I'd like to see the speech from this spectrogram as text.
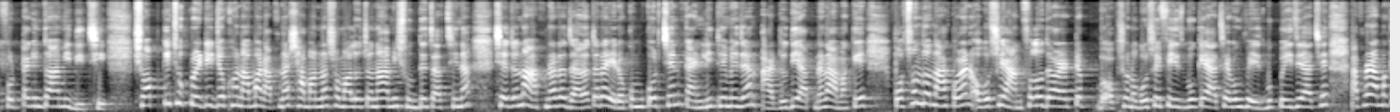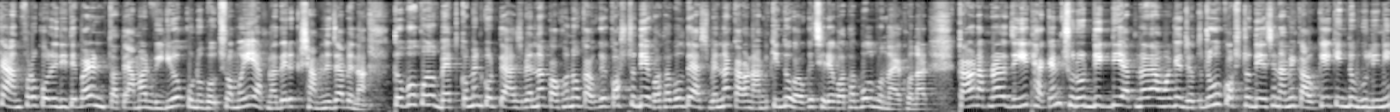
এফোর্টটা কিন্তু আমি দিচ্ছি। সব কিছু ক্রেডিট যখন আমার আপনার সামান্য সমালোচনা আমি শুনতে চাচ্ছি না, সেজন্য আপনারা যারা যারা এরকম করছেন কাইন্ডলি থেমে যান। আর যদি আপনারা আমাকে পছন্দ না করেন, অবশ্যই আনফলো দেওয়ার একটা অপশন অবশ্যই ফেসবুকে আছে এবং ফেসবুক পেজে আছে। আপনারা আমাকে আনফলো করে দিতে পারেন, তাতে আমার ভিডিও কোনো সময়ই আপনাদের সামনে যাবে না। তবুও কোনো ব্যাড কমেন্ট করতে আসবেন না, কখনো কাউকে কষ্ট দিয়ে কথা বলতে আসবেন না, কারণ আমি কিন্তু কাউকে ছেড়ে কথা বলব না এখন আর। কারণ আপনারা যেই থাকেন, শুরুর দিক দিয়ে আপনারা আমাকে যতটুকু কষ্ট দিয়েছেন, আমি কাউকে কিন্তু ভুলিনি।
